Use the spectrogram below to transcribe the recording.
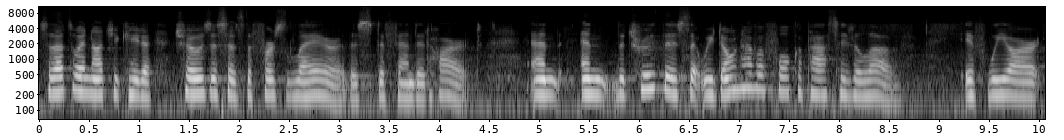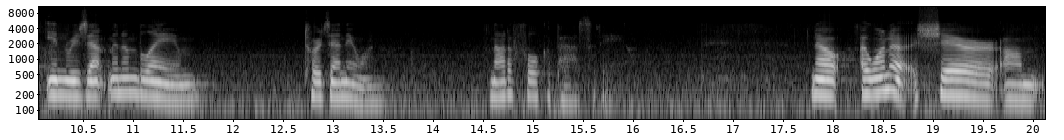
So that's why Nachiketa chose us as the first layer, this defended heart. And, and the truth is that we don't have a full capacity to love if we are in resentment and blame towards anyone. Not a full capacity. Now, I want to share um,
